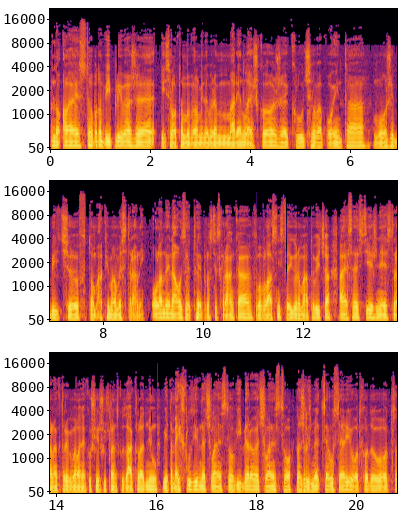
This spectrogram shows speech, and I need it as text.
No ale z toho potom vyplýva, že písal o tom veľmi dobre Marian Leško, že kľúčová pointa môže byť v tom, aké máme strany. Olano je naozaj, to je proste schránka vo vlastníctve Igora Matoviča a SAS tiež nie je strana, ktorá by mala nejakú nejakú širšiu členskú základňu. Je tam exkluzívne členstvo, výberové členstvo. Zažili sme celú sériu odchodov od e,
